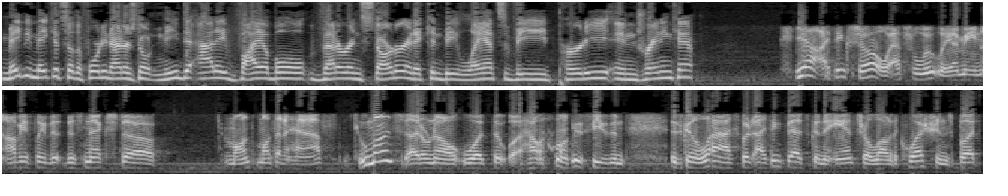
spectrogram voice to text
maybe make it so the 49ers don't need to add a viable veteran starter and it can be Lance v. Purdy in training camp? Yeah, I think so. Absolutely. I mean, obviously, th- this next uh, month, month and a half, two months. I don't know what the, how long the season is going to last, but I think that's going to answer a lot of the questions. But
